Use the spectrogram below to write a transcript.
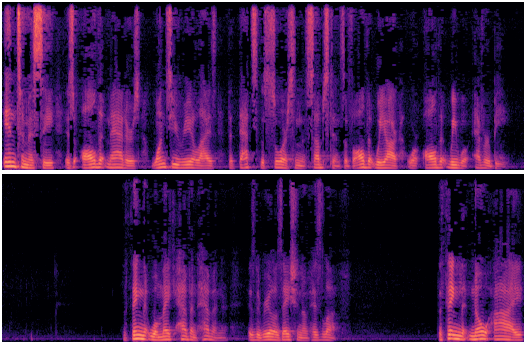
intimacy is all that matters once you realize that that's the source and the substance of all that we are or all that we will ever be. The thing that will make heaven heaven is the realization of His love. The thing that no eye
